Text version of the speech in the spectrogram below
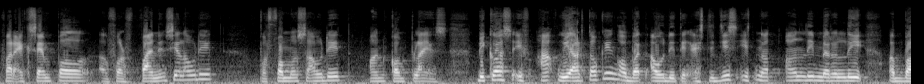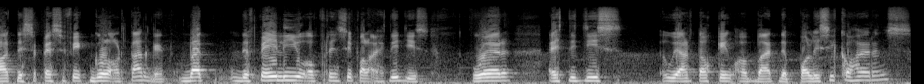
For example, for financial audit, performance audit on compliance because if uh, we are talking about auditing SDGs it's not only merely about the specific goal or target but the value of principle of SDGs where SDGs we are talking about the policy coherence,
